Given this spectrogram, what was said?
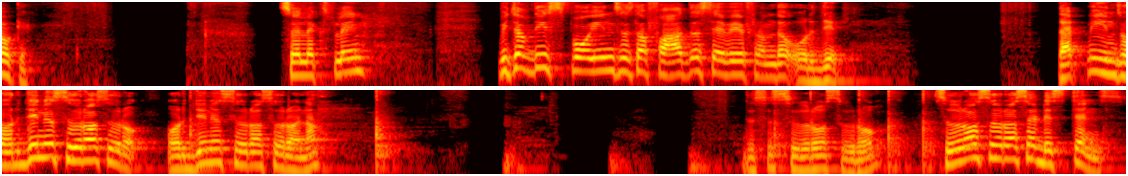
Okay. So I'll explain. Which of these points is the farthest away from the origin? That means origin is 0, 0. Origin is 0, 0, na? This is 0, 0. 0, 0 is a distance.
